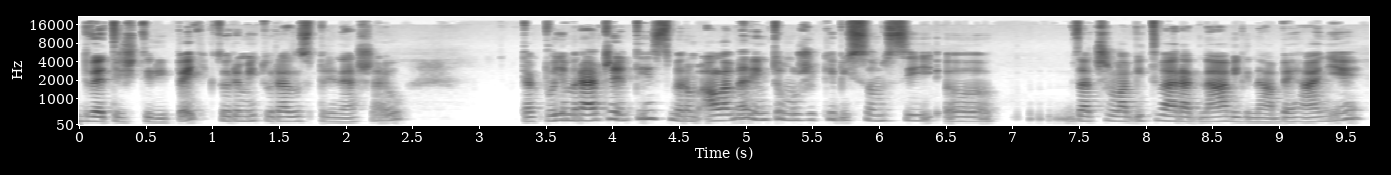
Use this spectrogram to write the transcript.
2, 3, 4, 5, ktoré mi tu radosť prinášajú, tak pôjdem radšej tým smerom. Ale verím tomu, že keby som si uh, začala vytvárať návyk na behanie,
